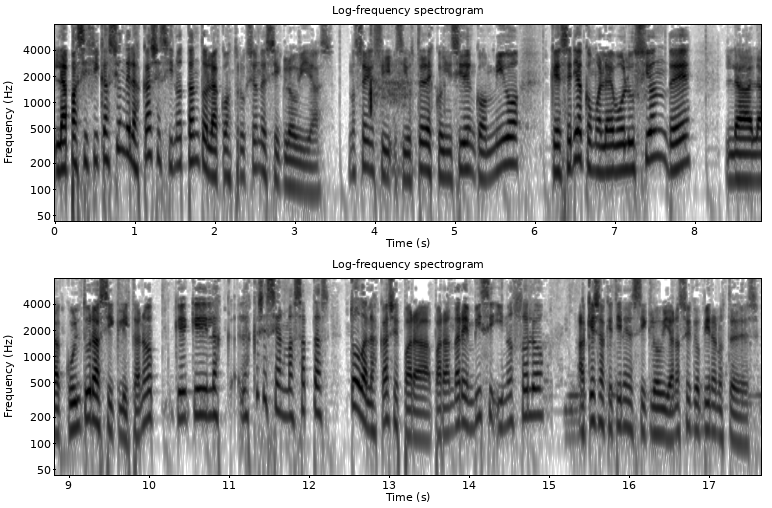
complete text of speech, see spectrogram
la pacificación de las calles y no tanto la construcción de ciclovías. No sé si, si ustedes coinciden conmigo que sería como la evolución de la, la cultura ciclista, ¿no? Que, que las, las calles sean más aptas todas las calles para, para andar en bici y no solo aquellas que tienen ciclovía. No sé qué opinan ustedes.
